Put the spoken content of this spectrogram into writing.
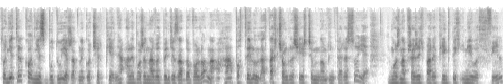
to nie tylko nie zbuduje żadnego cierpienia, ale może nawet będzie zadowolona. Aha, po tylu latach ciągle się jeszcze mną interesuje i można przeżyć parę pięknych i miłych chwil.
